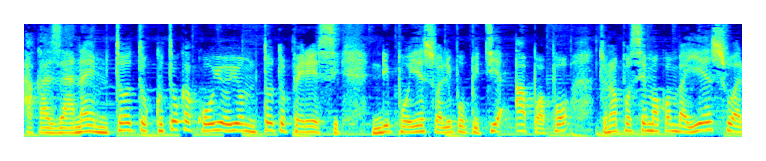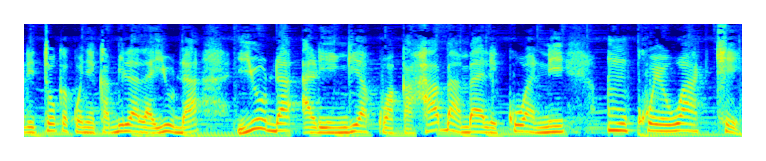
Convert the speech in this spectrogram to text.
akazaa naye mtoto. Kutoka kwa huyo huyo mtoto peresi ndipo yesu alipopitia hapo hapo. Tunaposema kwamba yesu alitoka kwenye kabila la yuda yuda aliingia kwa kahaba ambaye alikuwa ni mkwe wake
